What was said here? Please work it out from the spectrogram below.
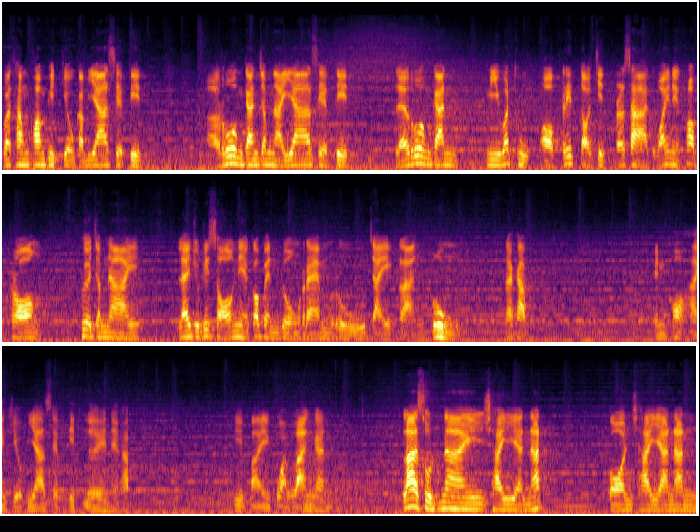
กระทำความผิดเกี่ยวกับยาเสพติด ร่วมกันจำหน่ายยาเสพติด และร่วมกันมีวัตถุออกฤทธิ์ต่อจิตประสาทไว้ในครอบครอง เพื่อจำหน่าย และจุดที่2เนี่ยก็เป็นโรงแรมหรูใจกลางกรุงนะครับ เป็นข้อหาเกี่ยวกับยาเสพติดเลยนะครับ ที่ไปกวาดล้างกัน ล่าสุดนายชัยนัท กรชายานันท์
